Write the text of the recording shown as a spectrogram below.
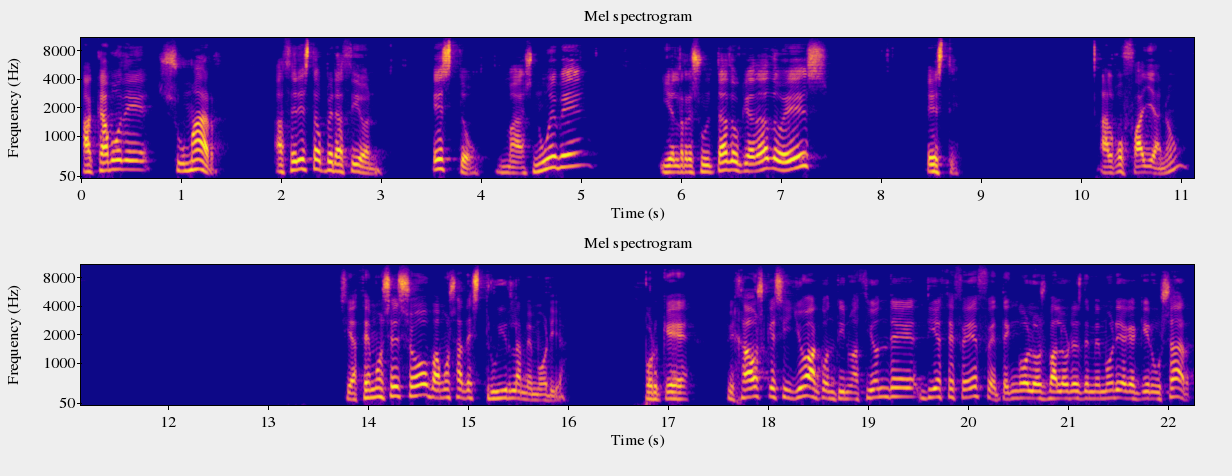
acabo de sumar, hacer esta operación, esto más 9, y el resultado que ha dado es este. Algo falla, ¿no? Si hacemos eso, vamos a destruir la memoria. Porque fijaos que si yo a continuación de 10FF tengo los valores de memoria que quiero usar,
